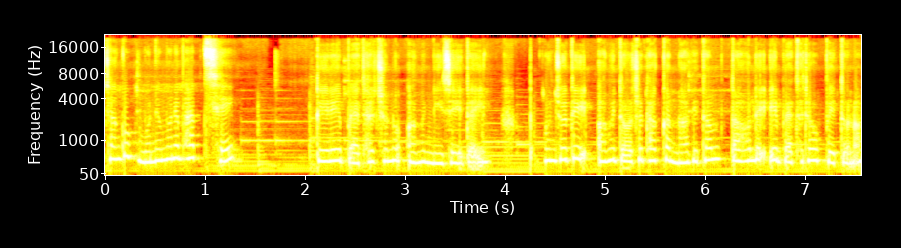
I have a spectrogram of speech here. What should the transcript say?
জাঙ্কুক মনে মনে ভাবছে তেরে ব্যথার জন্য আমি নিজেই দায়ী। তখন যদি আমি দরজা ধাক্কা না দিতাম, তাহলে এই ব্যথাটাও পেত না।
